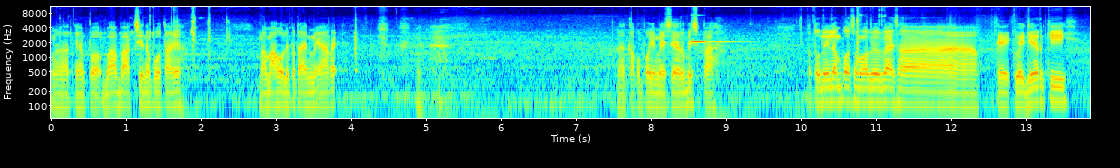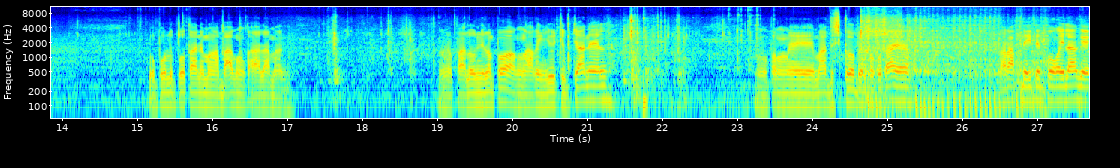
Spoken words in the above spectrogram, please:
At yan po babatsi na po tayo. Mamahuli pa tayo ng may-ari. At ako po yung may service pa. Patuloy lang po sa mga bibigay sa kay Kuya Jerky. Pupulot po tayo ng mga bagong kaalaman. Uh, follow nyo lang po ang aking youtube channel upang may ma-discover pa po tayo. Para updated po kayo lagi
